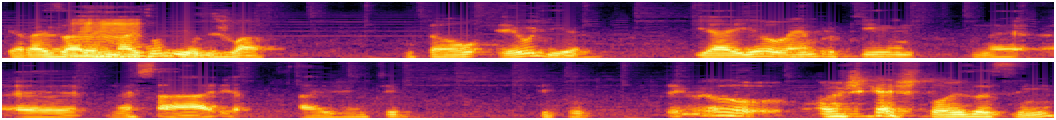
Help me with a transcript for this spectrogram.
que eram as áreas uhum. mais humildes lá. Então, eu ia. E aí eu lembro que né, é, nessa área, a gente, tipo, teve umas questões assim,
